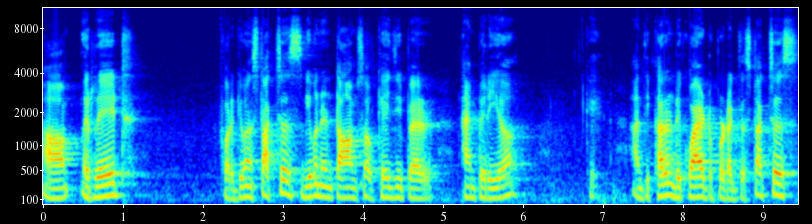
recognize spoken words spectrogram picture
uh, rate for given structures given in terms of kg per ampere year okay, and the current required to protect the structures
